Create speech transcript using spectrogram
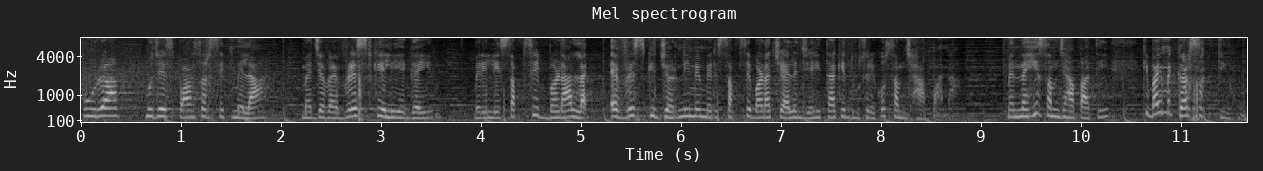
पूरा मुझे स्पॉन्सरशिप मिला। मैं जब एवरेस्ट के लिए गई मेरे लिए सबसे बड़ा एवरेस्ट की जर्नी में मेरे सबसे बड़ा चैलेंज यही था कि दूसरे को समझा पाना। मैं नहीं समझा पाती कि भाई मैं कर सकती हूँ।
